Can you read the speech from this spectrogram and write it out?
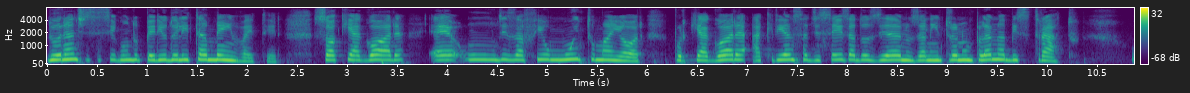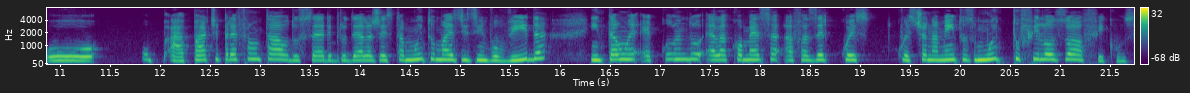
Durante esse segundo período, ele também vai ter. Só que agora é um desafio muito maior, porque agora a criança de 6 a 12 anos ela entrou num plano abstrato. O, a parte pré-frontal do cérebro dela já está muito mais desenvolvida, então é, é quando ela começa a fazer questões questionamentos muito filosóficos,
